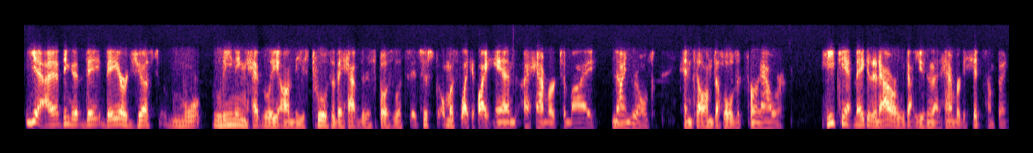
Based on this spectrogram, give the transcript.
yeah, I think that they, they are just more leaning heavily on these tools that they have at their disposal. It's it's just almost like if I hand a hammer to my nine year old and tell him to hold it for an hour he can't make it an hour without using that hammer to hit something.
